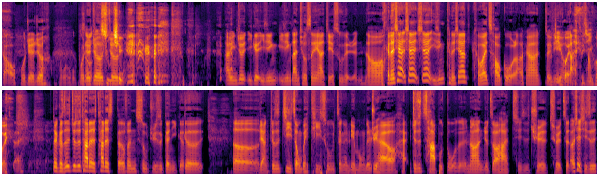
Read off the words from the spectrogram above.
高，我觉得就 我，我觉得就就。阿明就一个已经已经篮球生涯结束的人，然后可能现在现在现在已经可能现在可外超过了，看他最近有打有机会，对，可是就是他的他的得分数据是跟一个一个呃两就是季中被踢出整个联盟的剧还要还就是差不多的，然后你就知道他其实缺缺阵，而且其实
